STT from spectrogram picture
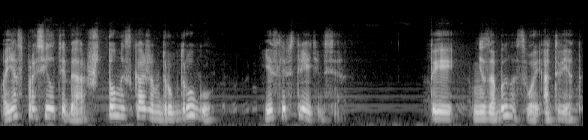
а я спросил тебя, что мы скажем друг другу, если встретимся? Ты не забыла свой ответ?»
